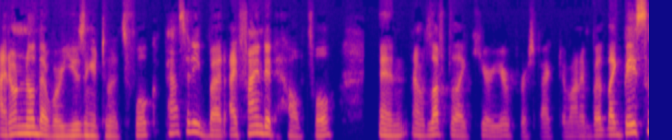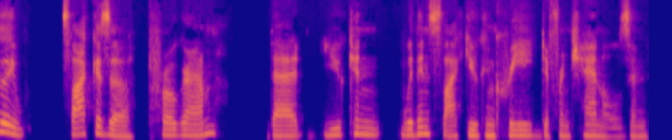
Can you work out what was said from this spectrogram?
I don't know that we're using it to its full capacity, but I find it helpful. And I would love to like hear your perspective on it. But like basically Slack is a program that you can within Slack, you can create different channels. And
